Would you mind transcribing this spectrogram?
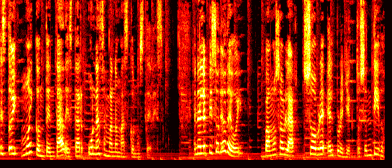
Estoy muy contenta de estar una semana más con ustedes. En el episodio de hoy vamos a hablar sobre el proyecto sentido.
